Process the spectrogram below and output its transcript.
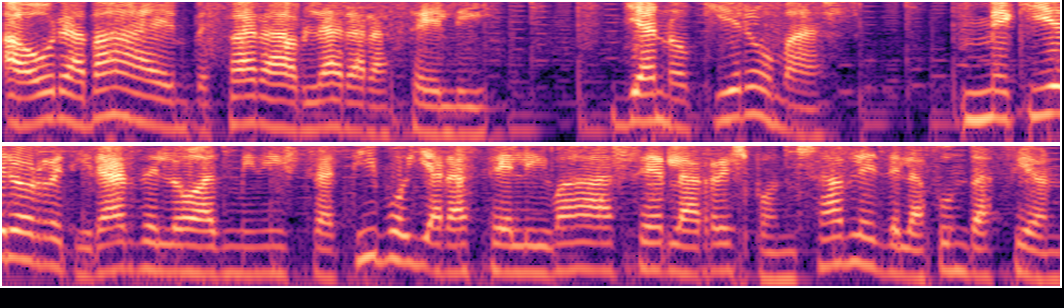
Ahora va a empezar a hablar Araceli. Ya no quiero más. Me quiero retirar de lo administrativo y Araceli va a ser la responsable de la fundación.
